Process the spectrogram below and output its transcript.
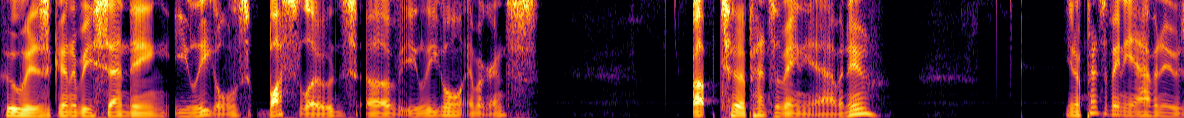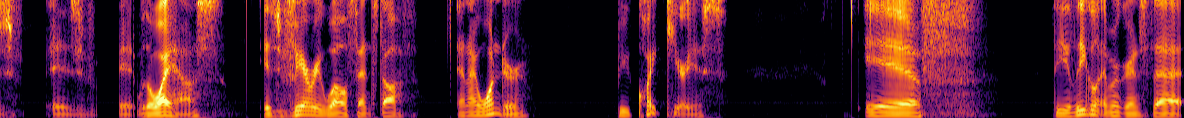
who is going to be sending illegals, busloads of illegal immigrants, up to Pennsylvania Avenue. You know, Pennsylvania Avenue is, is it, the White House is very well fenced off. And I wonder, be quite curious, if the illegal immigrants that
